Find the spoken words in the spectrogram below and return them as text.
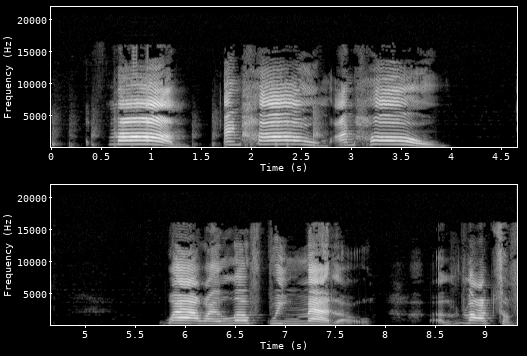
Mom! I'm home! I'm home! Wow, I love Green Meadow lots of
